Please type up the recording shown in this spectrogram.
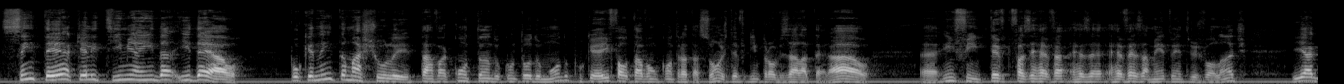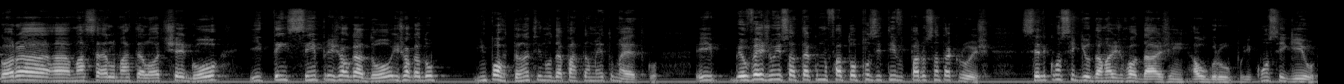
sem ter aquele time ainda ideal. Porque nem Tamachule estava contando com todo mundo, porque aí faltavam contratações, teve que improvisar lateral, eh, enfim, teve que fazer revezamento entre os volantes. E agora Marcelo Martelotti chegou e tem sempre jogador, e jogador importante no departamento médico. E eu vejo isso até como um fator positivo para o Santa Cruz. Se ele conseguiu dar mais rodagem ao grupo e conseguiu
